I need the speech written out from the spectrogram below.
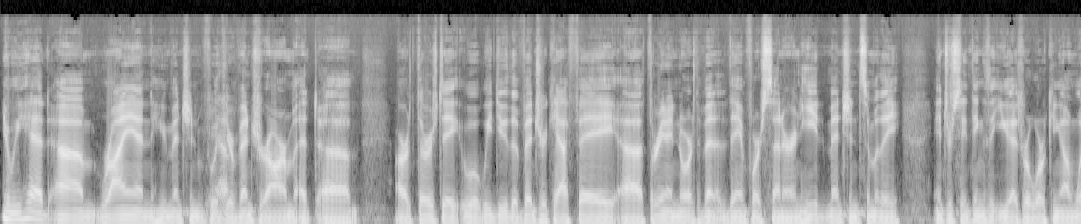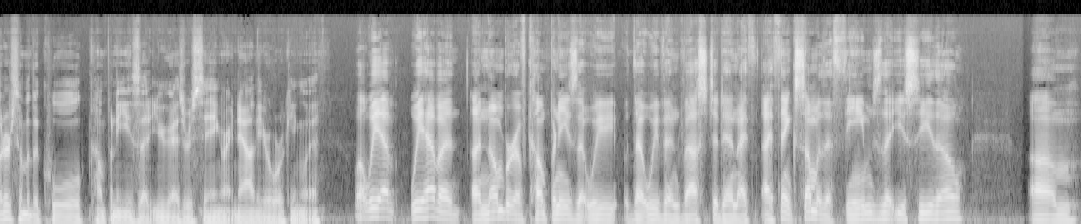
Yeah, we had um, Ryan, who mentioned with Yeah. your venture arm at uh, our Thursday. Well, we do the Venture Cafe uh, 39 North event at the Danforth Center, and he had mentioned some of the interesting things that you guys were working on. What are some of the cool companies that you guys are seeing right now that you're working with? Well, we have we have a, a number of companies that we that we've invested in. I, th- I think some of the themes that you see though, um,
